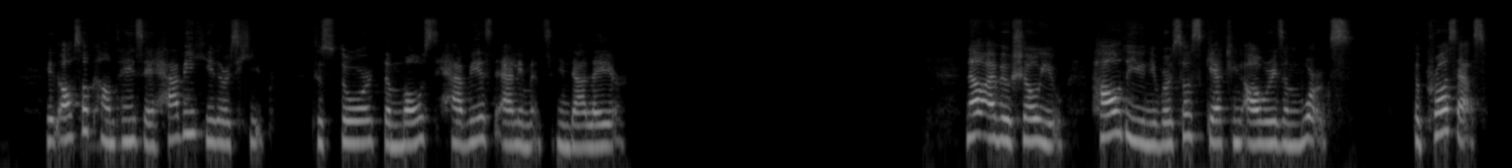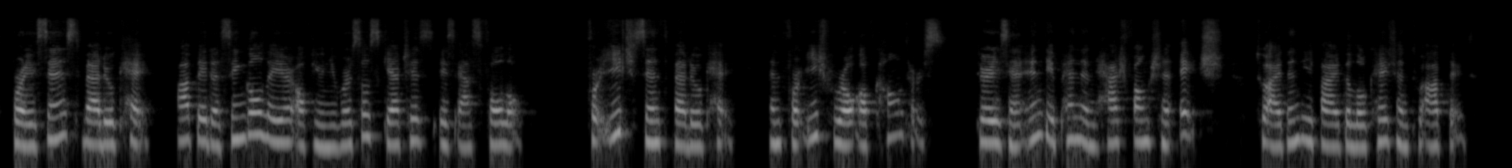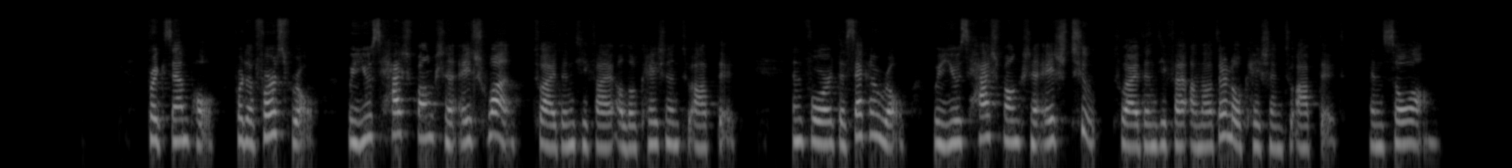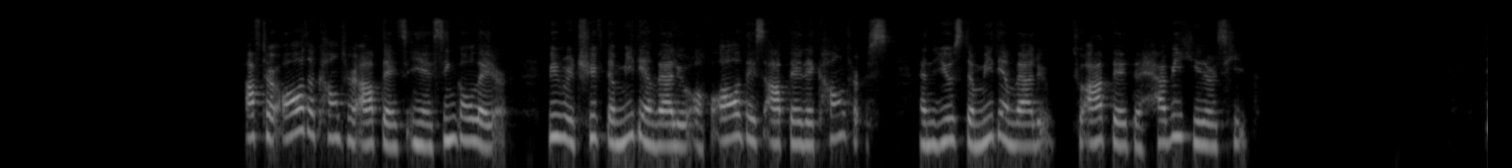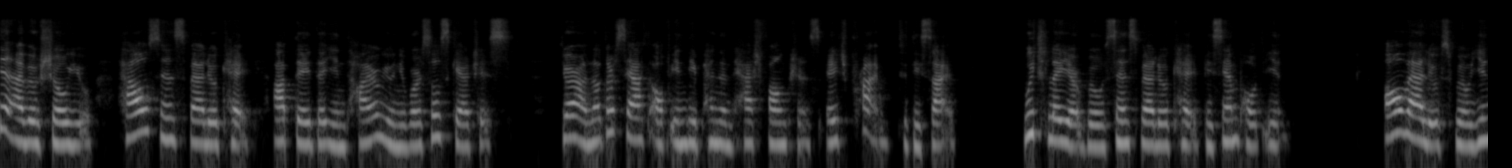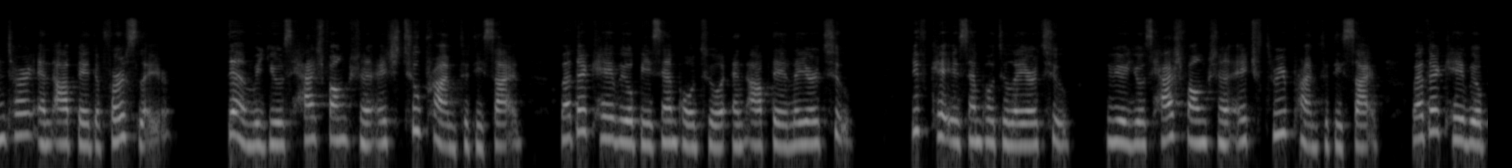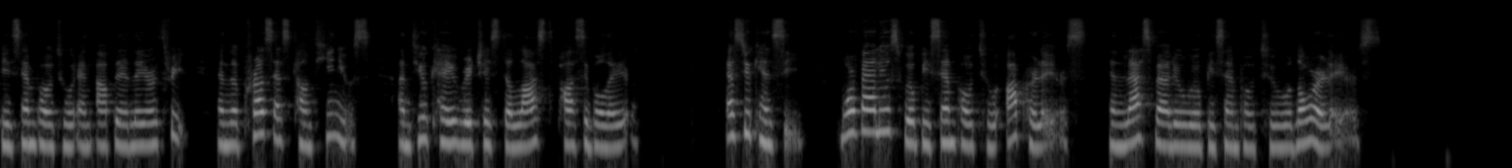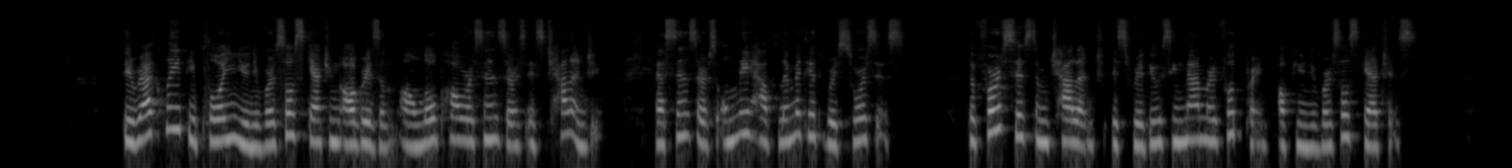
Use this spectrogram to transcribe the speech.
It also contains a heavy hitters heap to store the most heaviest elements in that layer. Now I will show you how the universal sketching algorithm works. The process for a sensed value k update a single layer of universal sketches is as follows. For each sensed value k, and for each row of counters, there is an independent hash function h to identify the location to update. For example, for the first row, we use hash function h1 to identify a location to update. And for the second row, we use hash function h2 to identify another location to update, and so on. After all the counter updates in a single layer, we retrieve the median value of all these updated counters and use the median value to update the heavy hitters heap. Then I will show you how sense value k update the entire universal sketches. There are another set of independent hash functions h prime to decide which layer will sense value k be sampled in. All values will enter and update the first layer. Then we use hash function h2 prime to decide whether K will be sampled to an update layer 2. If K is sampled to layer 2, we will use hash function h3 prime to decide whether K will be sampled to an update layer 3, and the process continues until K reaches the last possible layer. As you can see, more values will be sampled to upper layers, and less value will be sampled to lower layers. Directly deploying universal sketching algorithm on low power sensors is challenging, as sensors only have limited resources. The first system challenge is reducing memory footprint of universal sketches.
